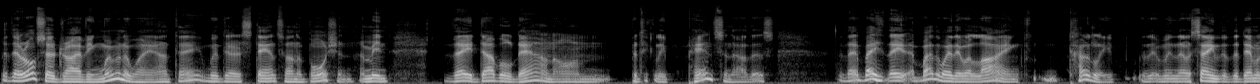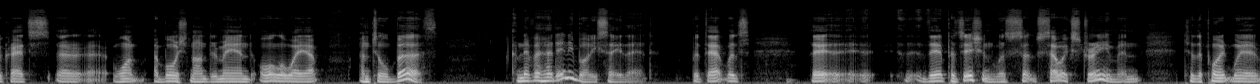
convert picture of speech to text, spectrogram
But they're also driving women away, aren't they, with their stance on abortion? I mean, they doubled down on, particularly Pence and others. They, they, by the way, they were lying totally. I mean, they were saying that the Democrats uh, uh, want abortion on demand all the way up until birth. I've never heard anybody say that, but that was their their position was so, so extreme, and to the point where,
